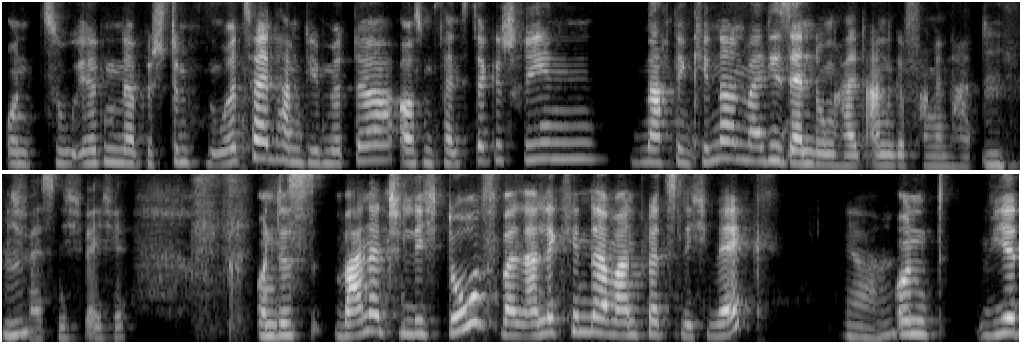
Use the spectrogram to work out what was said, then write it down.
und zu irgendeiner bestimmten Uhrzeit haben die Mütter aus dem Fenster geschrien nach den Kindern, weil die Sendung halt angefangen hat. Mhm. Ich weiß nicht welche. Und das war natürlich doof, weil alle Kinder waren plötzlich weg. Ja. Und wir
